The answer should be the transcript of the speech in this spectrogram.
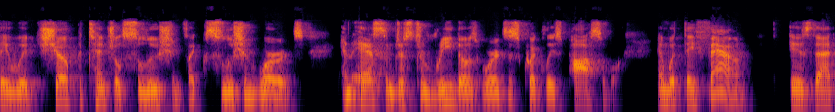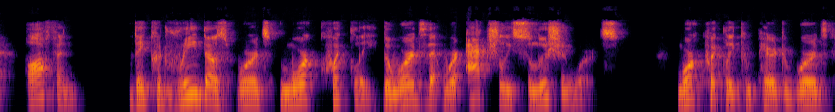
they would show potential solutions, like solution words, and ask them just to read those words as quickly as possible. And what they found is that often they could read those words more quickly, the words that were actually solution words, more quickly compared to words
